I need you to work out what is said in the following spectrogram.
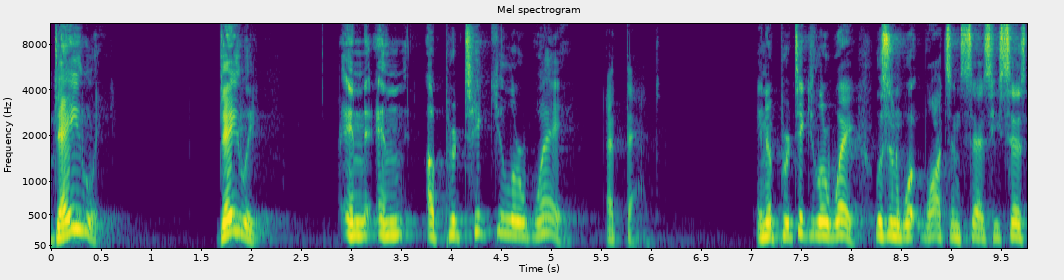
daily, daily, in, in a particular way at that. In a particular way. Listen to what Watson says. He says,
